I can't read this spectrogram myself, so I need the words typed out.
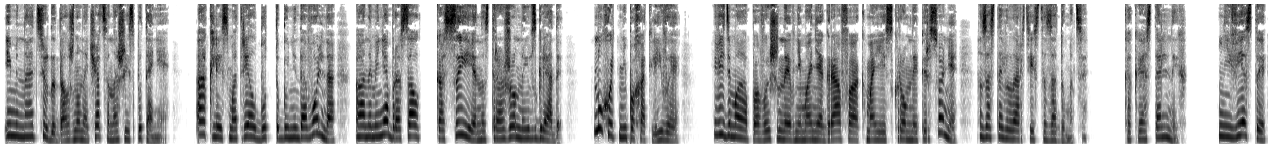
Именно отсюда должно начаться наше испытание. Акли смотрел будто бы недовольно, а на меня бросал косые, настороженные взгляды. Ну, хоть не похотливые. Видимо, повышенное внимание графа к моей скромной персоне заставило артиста задуматься. Как и остальных. Невесты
